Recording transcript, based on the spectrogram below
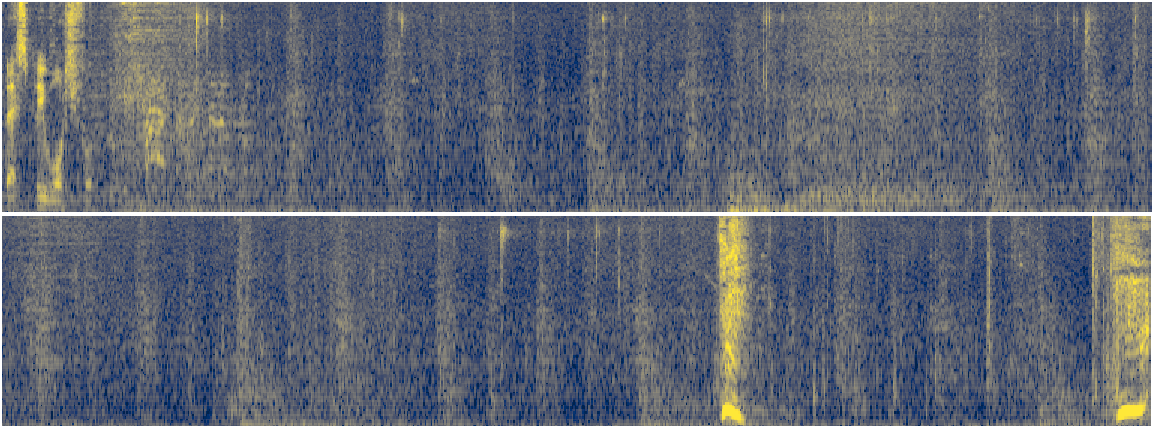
Best be watchful. Be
